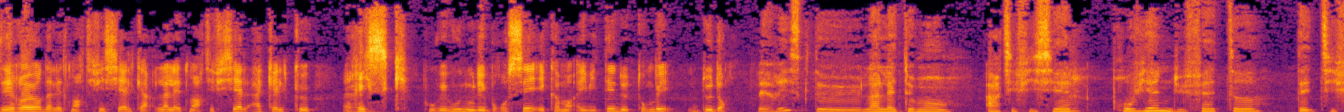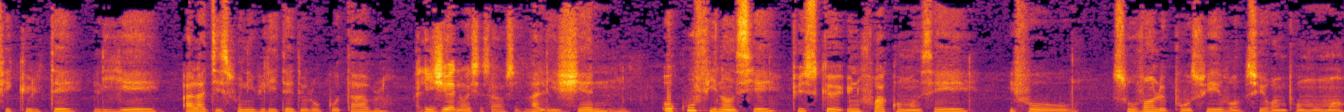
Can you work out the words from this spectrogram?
erreurs d'allaitement artificiel, car l'allaitement artificiel a quelques risques. Pouvez-vous nous les brosser et comment éviter de tomber dedans? Les risques de l'allaitement artificiel proviennent du fait des difficultés liées à la disponibilité de l'eau potable, à l'hygiène, oui, c'est ça aussi. À l'hygiène. Mhm. Au coût financier, puisque une fois commencé, il faut souvent le poursuivre sur un bon moment.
